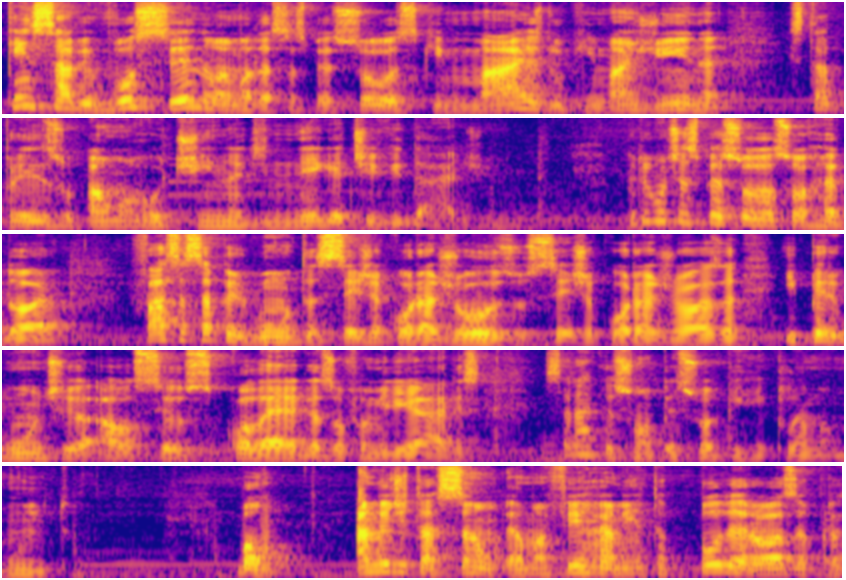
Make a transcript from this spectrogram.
Quem sabe você não é uma dessas pessoas que, mais do que imagina, está preso a uma rotina de negatividade. Pergunte às pessoas ao seu redor Faça essa pergunta, seja corajoso, seja corajosa e pergunte aos seus colegas ou familiares: será que eu sou uma pessoa que reclama muito? Bom, a meditação é uma ferramenta poderosa para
